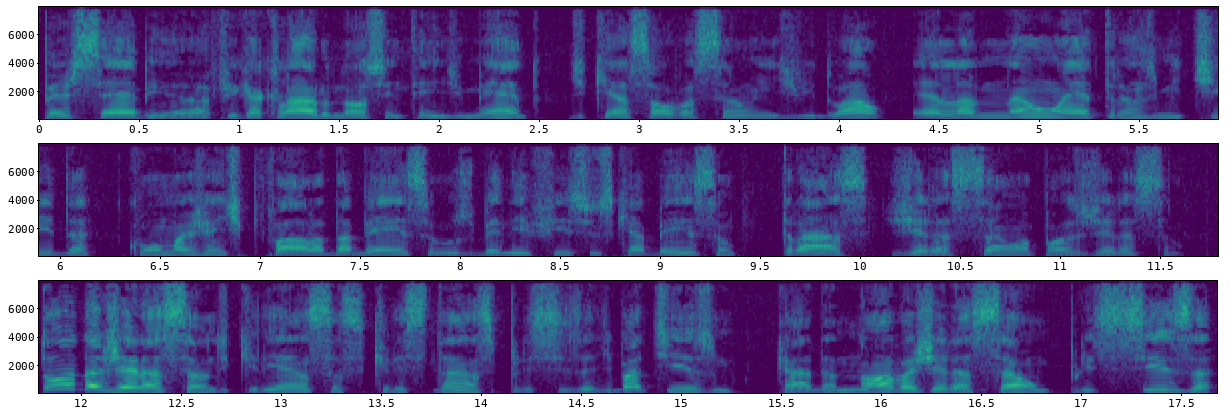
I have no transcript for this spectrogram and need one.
percebe, eh, fica claro o nosso entendimento de que a salvação individual, ela não é transmitida como a gente fala da bênção, os benefícios que a bênção traz geração após geração. Toda geração de crianças cristãs precisa de batismo. Cada nova geração precisa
